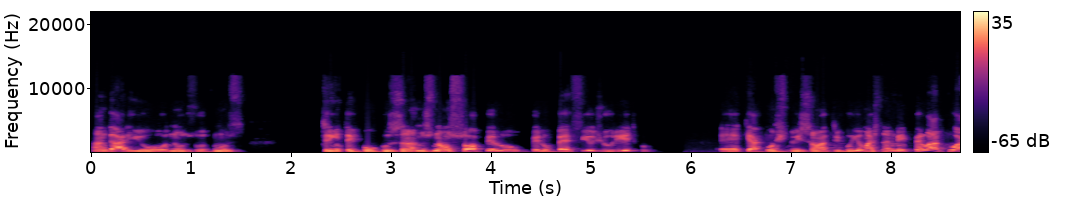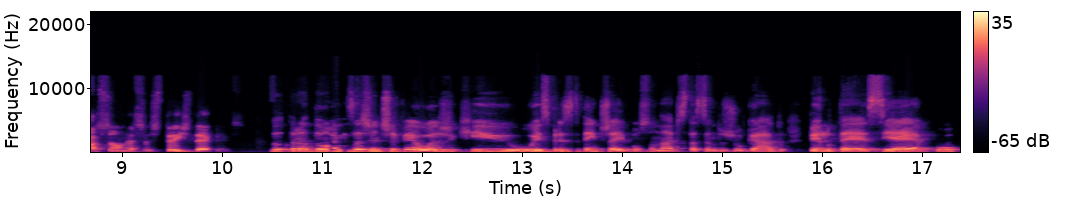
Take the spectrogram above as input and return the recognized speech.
angariou nos últimos 30 e poucos anos, não só pelo, pelo perfil jurídico é, que a Constituição atribuiu, mas também pela atuação nessas três décadas. Doutora Donis, a gente vê hoje que o ex-presidente Jair Bolsonaro está sendo julgado pelo TSE por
